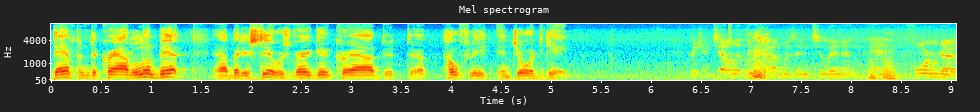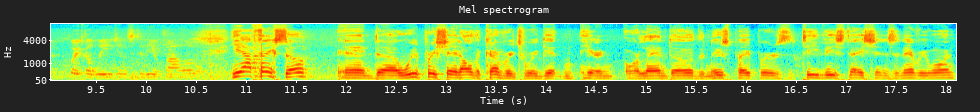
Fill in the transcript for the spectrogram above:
dampened the crowd a little bit, but it still was a very good crowd that uh, hopefully enjoyed the game could you tell that the crowd was into it and, and mm-hmm. formed a quick allegiance to the Apollo? Yeah, I think so. And uh, we appreciate all the coverage we're getting here in Orlando, the newspapers, the TV stations, and everyone.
